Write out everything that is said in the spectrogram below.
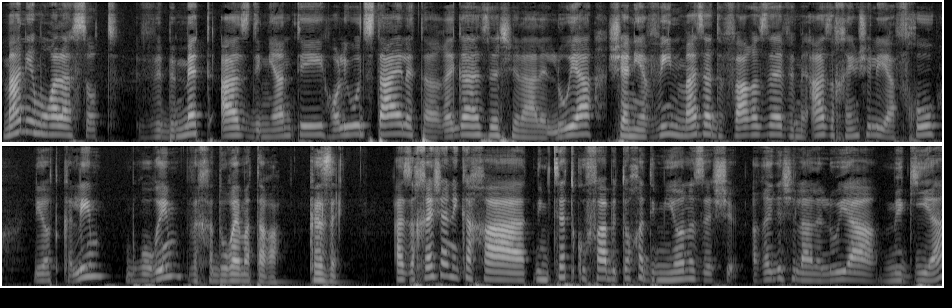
מה אני אמורה לעשות? ובאמת אז דמיינתי הוליווד סטייל את הרגע הזה של ההללויה, שאני אבין מה זה הדבר הזה, ומאז החיים שלי יהפכו להיות קלים, ברורים וחדורי מטרה. כזה. אז אחרי שאני ככה נמצאת תקופה בתוך הדמיון הזה שהרגע של ההללויה מגיע,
